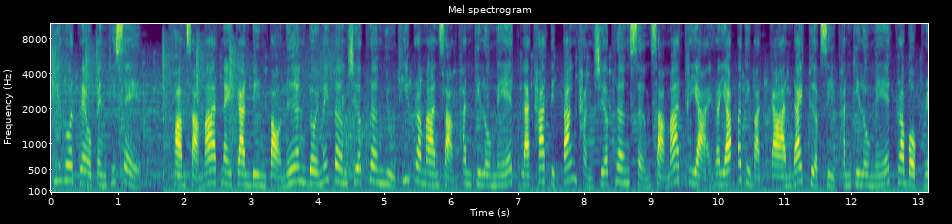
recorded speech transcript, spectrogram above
ที่รวดเร็วเป็นพิเศษ ความสามารถในการบินต่อเนื่อง โดยไม่เติมเชื้อเพลิงอยู่ที่ประมาณ 3,000 กิโลเมตร และถ้าติดตั้งถังเชื้อเพลิงเสริมสามารถขยายระยะปฏิบัติการได้เกือบ 4,000 กิโลเมตร ระบบเร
